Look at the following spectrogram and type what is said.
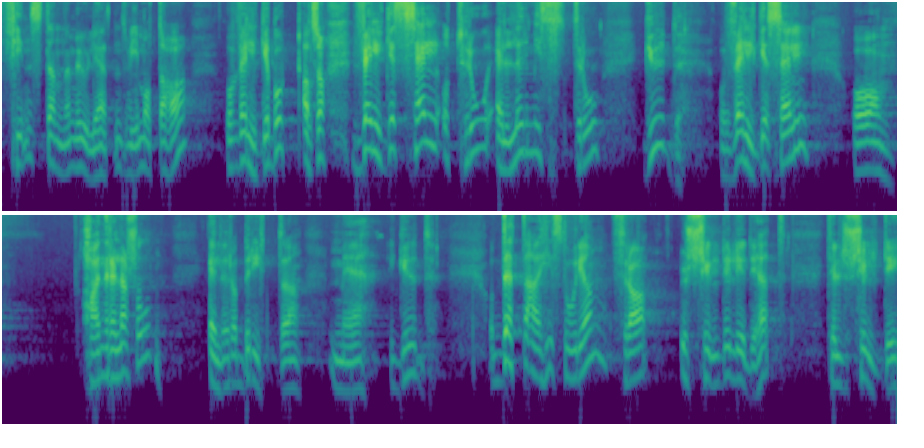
fins denne muligheten vi måtte ha, å velge bort. Altså velge selv å tro eller mistro Gud. Å velge selv å ha en relasjon eller å bryte med Gud. Og Dette er historien fra uskyldig lydighet til skyldig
